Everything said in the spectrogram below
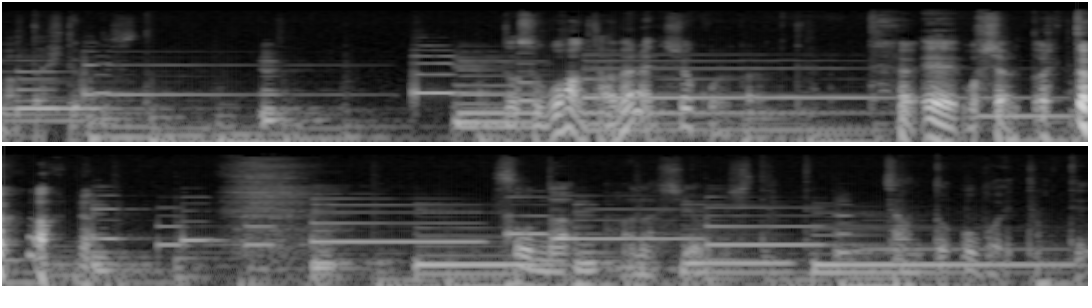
また一人ですとどうせご飯食べないでしょこれからみたいな。ええおっしゃる通りと。そんな話をしていてちゃんと覚えていて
